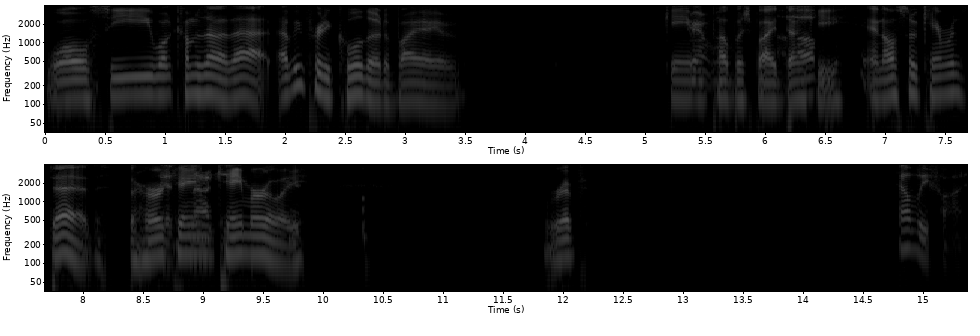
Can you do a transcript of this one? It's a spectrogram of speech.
We'll see what comes out of that. That'd be pretty cool though to buy a game Grant, published by oh. Dunkey. And also Cameron's dead. The hurricane came early. Rip. He'll be fine.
